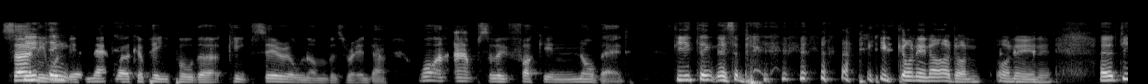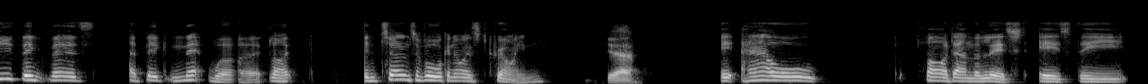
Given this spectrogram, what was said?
Certainly think- wouldn't be a network of people that keep serial numbers written down. What an absolute fucking knobhead. Do you think there's a? You've gone in hard on on Ian. here. Uh, do you think there's a big network, like in terms of organised crime? Yeah. it how far down the list is the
